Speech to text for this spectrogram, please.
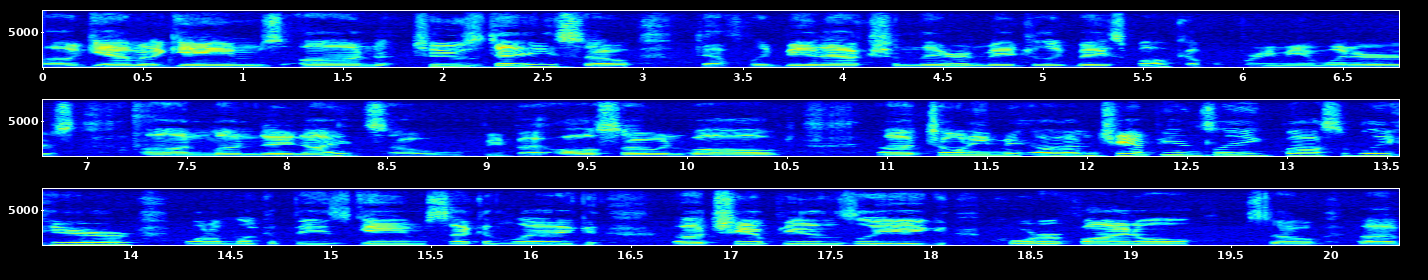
uh, gamut of games on Tuesday, so definitely be in action there in Major League Baseball. A couple premium winners on Monday night, so we'll be also involved. Uh, Tony uh, Champions League possibly here. Want to look at these games, second leg, uh, Champions League quarterfinal. So uh,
